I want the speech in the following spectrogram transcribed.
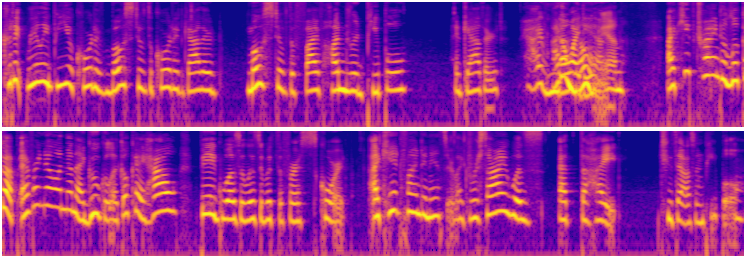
Could it really be a court if most of the court had gathered? Most of the 500 people had gathered? I have I no don't know, idea. man. I keep trying to look up. Every now and then I Google, like, okay, how big was Elizabeth I's court? I can't find an answer. Like, Versailles was at the height 2,000 people,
